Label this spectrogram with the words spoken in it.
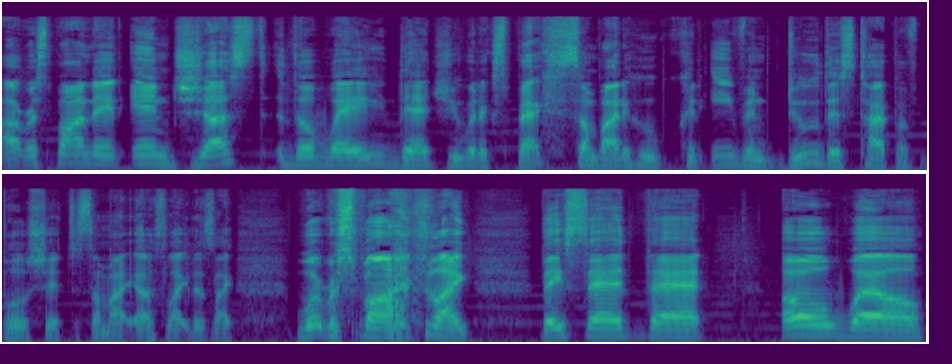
uh, responded in just the way that you would expect somebody who could even do this type of bullshit to somebody else like this, like would respond. like they said that, oh well,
